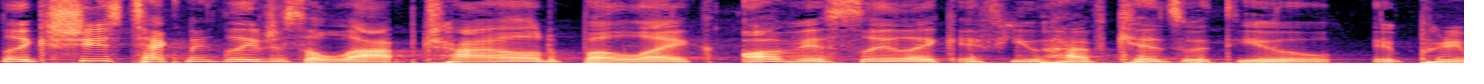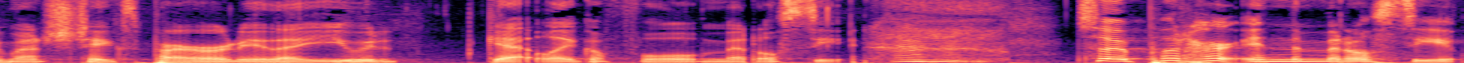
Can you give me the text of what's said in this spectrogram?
Like she's technically just a lap child, but like obviously like if you have kids with you, it pretty much takes priority that you would get like a full middle seat. So I put her in the middle seat.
